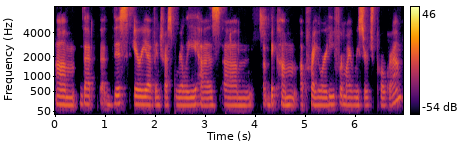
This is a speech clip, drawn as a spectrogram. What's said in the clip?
um, that uh, this area of interest really has um, become a priority for my research program.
